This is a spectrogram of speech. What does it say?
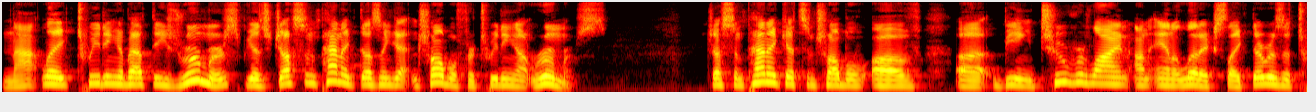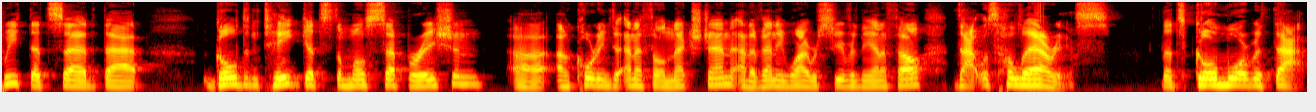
not like tweeting about these rumors because Justin Panic doesn't get in trouble for tweeting out rumors. Justin Panic gets in trouble of uh, being too reliant on analytics. Like there was a tweet that said that Golden Tate gets the most separation uh, according to NFL Next Gen out of any wide receiver in the NFL. That was hilarious. Let's go more with that.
